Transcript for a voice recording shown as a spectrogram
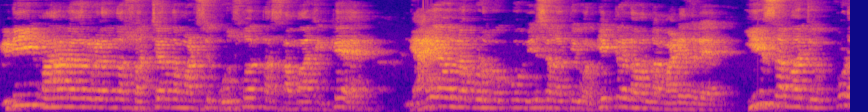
ಇಡೀ ಮಹಾನಗರಗಳನ್ನ ಸ್ವಚ್ಛಂದ ಮಾಡಿಸಿ ಗುಡಿಸುವಂತ ಸಮಾಜಕ್ಕೆ ನ್ಯಾಯವನ್ನ ಕೊಡಬೇಕು, ಮೀಸಲಾತಿ ವರ್ಗೀಕರಣವನ್ನ ಮಾಡಿದರೆ ಈ ಸಮಾಜಕ್ಕೂ ಕೂಡ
